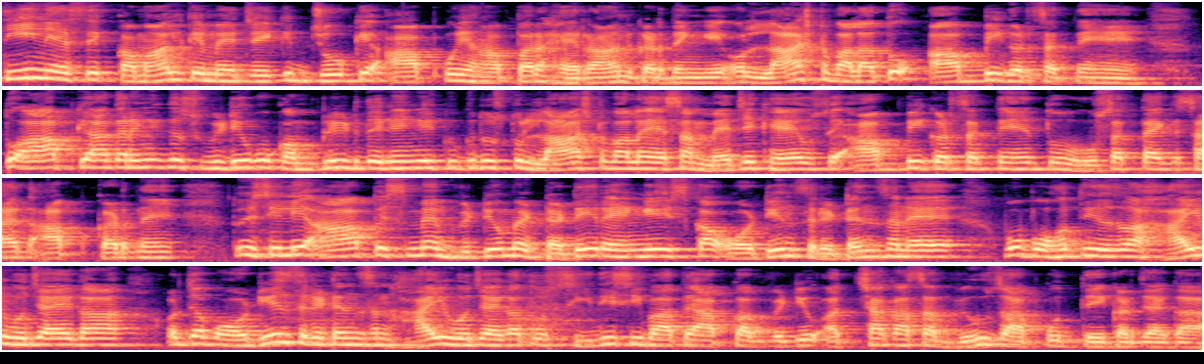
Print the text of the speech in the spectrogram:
तीन ऐसे कमाल के मैच है कि जो कि आपको यहाँ पर हैरान कर देंगे। और लास्ट वाला तो आप भी कर सकते हैं। तो आप क्या करेंगे कि उस वीडियो को कंप्लीट देखेंगे, क्योंकि दोस्तों लास्ट वाला ऐसा मैजिक है, उसे आप भी कर सकते हैं तो हो सकता है कि शायद आप कर दें। तो इसीलिए आप इसमें वीडियो में डटे रहेंगे, इसका ऑडियंस रिटेंशन है, वो बहुत ही ज़्यादा हाई हो जाएगा। और जब ऑडियंस रिटेंशन हाई हो जाएगा तो सीधी सी बात है, आपका वीडियो अच्छा खासा व्यूज़ आपको देकर जाएगा।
